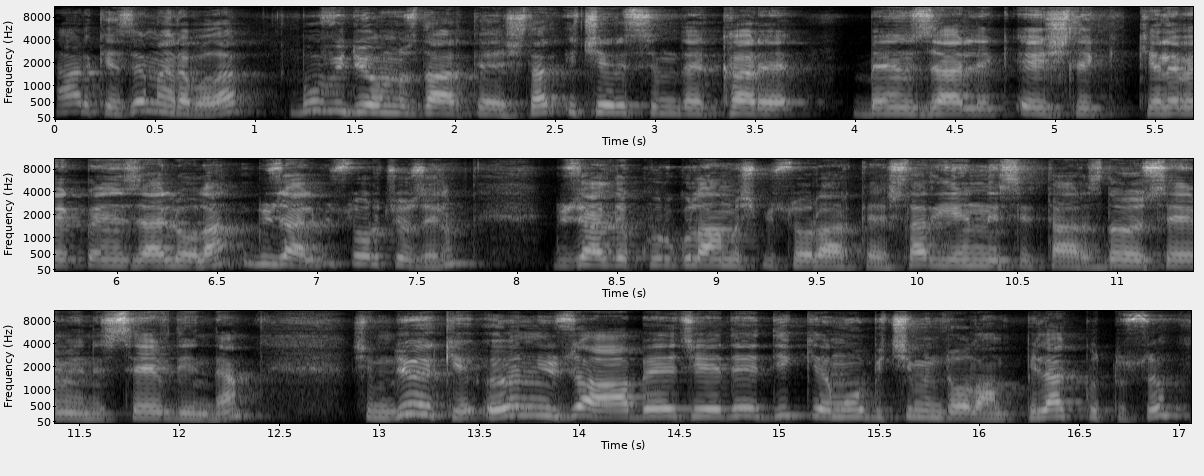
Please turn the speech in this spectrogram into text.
Herkese merhabalar. Bu videomuzda arkadaşlar içerisinde kare, benzerlik, eşlik, kelebek benzerliği olan güzel bir soru çözelim. Güzel de kurgulanmış bir soru arkadaşlar. Yeni nesil tarzda ÖSYM'nin sevdiğinden. Şimdi diyor ki ön yüzü ABCD dik yamuğu biçiminde olan plak kutusu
